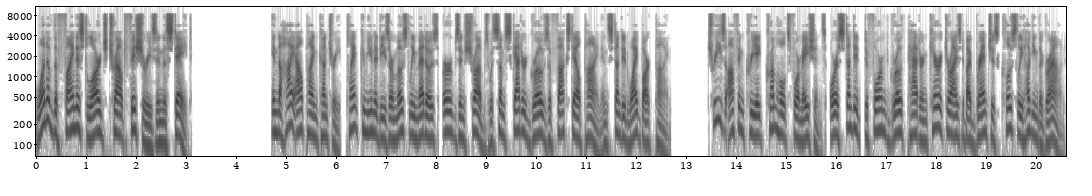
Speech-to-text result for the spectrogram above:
one of the finest large trout fisheries in the state. In the high alpine country, plant communities are mostly meadows, herbs and shrubs with some scattered groves of foxtail pine and stunted whitebark pine. Trees often create krummholz formations, or a stunted, deformed growth pattern characterized by branches closely hugging the ground.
